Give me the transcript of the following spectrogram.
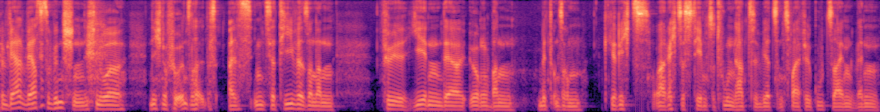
Wäre es zu wünschen. Nicht nur, nicht nur für uns als Initiative, sondern für jeden, der irgendwann mit unserem Gerichts- oder Rechtssystem zu tun hat, wird es im Zweifel gut sein, wenn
